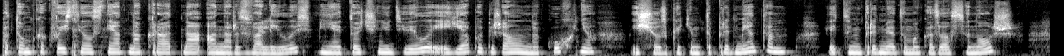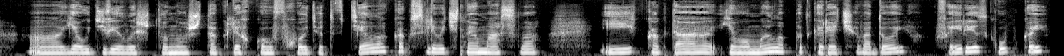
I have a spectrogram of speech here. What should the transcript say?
Потом, как выяснилось неоднократно, она развалилась. Меня это очень удивило, и я побежала на кухню еще за каким-то предметом. Этим предметом оказался нож. А, я удивилась, что нож так легко входит в тело, как в сливочное масло. И когда его мыло под горячей водой, фейри с губкой,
